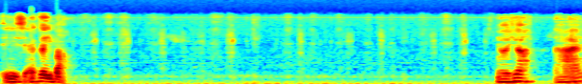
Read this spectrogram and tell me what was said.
thì sẽ gây bỏng. Nhớ chưa? Đấy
